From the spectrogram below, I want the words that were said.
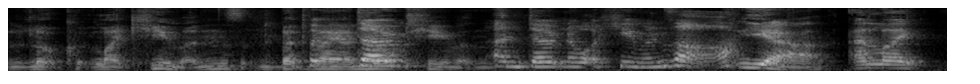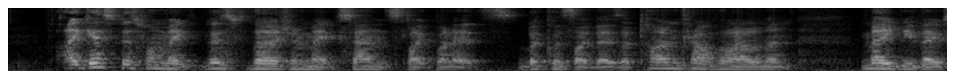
look like humans but, But they are not humans. and don't know what humans are. yeah and like I guess this one make this version makes sense like when it's because like there's a time travel element maybe they've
